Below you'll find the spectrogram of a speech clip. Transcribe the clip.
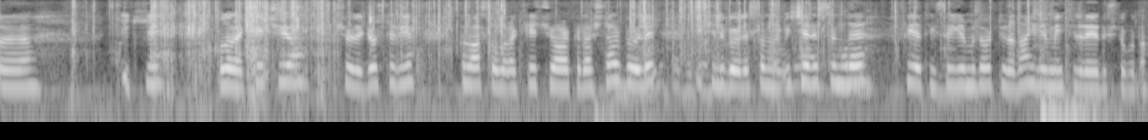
e, 2 olarak geçiyor. Şöyle göstereyim. Plus olarak geçiyor arkadaşlar. Böyle ikili böyle sanırım içerisinde. Fiyatı ise 24 liradan 22 liraya düştü bu da.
